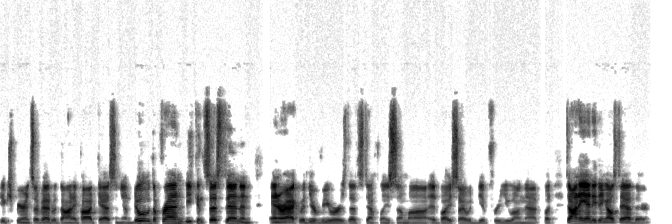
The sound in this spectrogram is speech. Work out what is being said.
experience I've had with Donnie podcasting, you know, do it with a friend, be consistent, and interact with your viewers. That's definitely some uh, advice I would give for you on that. But Donnie, anything else to add there?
